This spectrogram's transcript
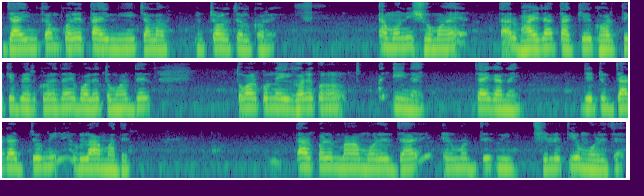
যা ইনকাম করে তাই নিয়েই চালা, চলাচল করে। এমনই সময় তার ভাইরা তাকে ঘর থেকে বের করে দেয়, বলে, তোমাদের, তোমার কোনো, এই ঘরে কোনো ই নাই, জায়গা নাই। যেটুক জায়গার জমি, ওগুলো আমাদের। তারপরে মা মরে যায়, এর মধ্যে ছেলেটিও মরে যায়।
